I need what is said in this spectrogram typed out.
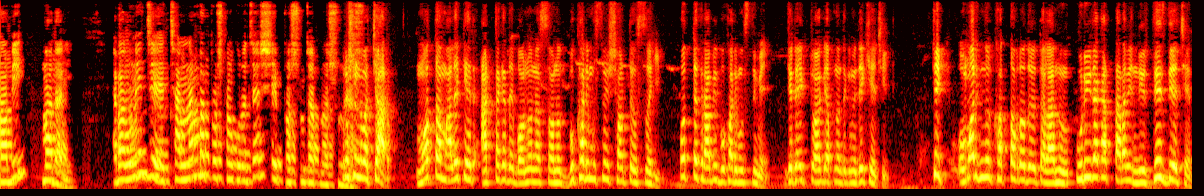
রাবি মাদানী। এবং উনি যে চার নাম্বার প্রশ্ন করেছেন সেই প্রশ্নটা আপনার শুনে প্রশ্ন নম্বর চার মত্তা মালিকের আট টাকাতে বর্ণনা সনদ বুখারি মুসলিমের শর্তে সহি। প্রত্যেক রাবি বুখারি মুসলিমে যেটা একটু আগে আপনাদেরকে আমি দেখিয়েছি। ঠিক ওমর ইবনুল খত্তাব রাদিয়াল্লাহু আনহু কুড়ি রাকাত তারাবি নির্দেশ দিয়েছেন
